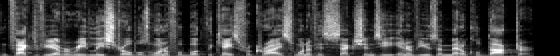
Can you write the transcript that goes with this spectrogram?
In fact, if you ever read Lee Strobel's wonderful book, The Case for Christ, one of his sections, he interviews a medical doctor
